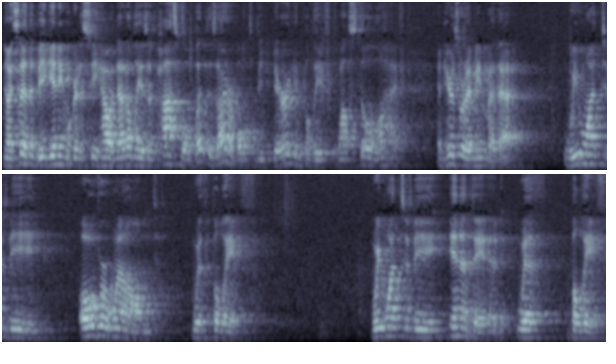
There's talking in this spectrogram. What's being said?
Now, I said at the beginning, we're going to see how not only is it possible, but desirable to be buried in belief while still alive. And here's what I mean by that we want to be overwhelmed with belief. We want to be inundated with belief.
